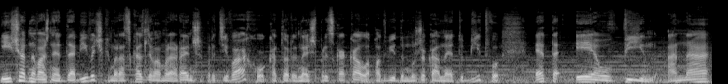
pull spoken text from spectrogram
И еще одна важная добивочка. Мы рассказывали вам раньше про Деваху, которая, значит, прискакала под видом мужика на эту битву. Это Эовин. Она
